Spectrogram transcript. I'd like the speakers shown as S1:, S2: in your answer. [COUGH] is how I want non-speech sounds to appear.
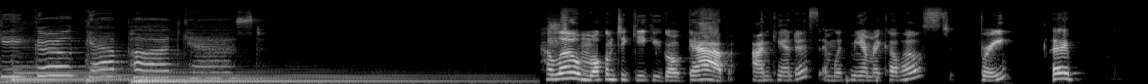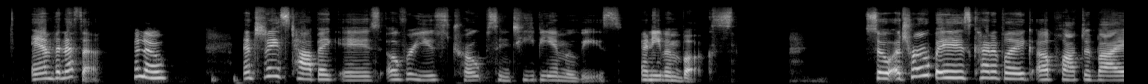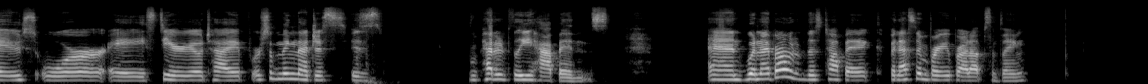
S1: Geeky Girl Gab Podcast.
S2: Hello and welcome to Geeky Girl Gab. I'm Candace, and with me are my co-host Bree
S3: Hey.
S2: and Vanessa.
S3: Hello.
S2: And today's topic is overused tropes in TV and movies, and even books. So a trope is kind of like a plot device or a stereotype or something that just is repetitively happens. And when I brought up this topic, Vanessa and Bray brought up something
